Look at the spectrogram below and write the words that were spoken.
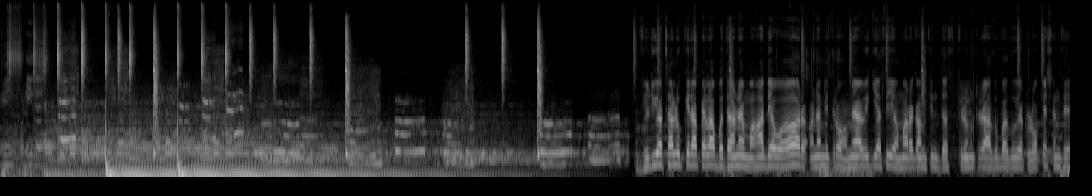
ભીંગ પડી જાય. વીડિયો ચાલુ કર્યા પહેલાં બધાને મહાદેવ હર. અને મિત્રો, અમે આવી ગયા છીએ અમારા ગામથી દસ કિલોમીટર આજુબાજુ એક લોકેશન છે.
